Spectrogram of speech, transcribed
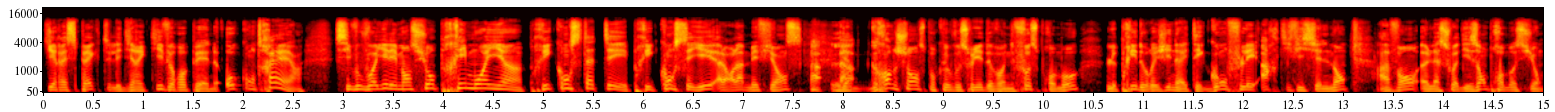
qui respecte les directives européennes. Au contraire, si vous voyez les mentions prix moyen, prix constaté, prix conseillé, alors là, méfiance. Ah, Il y a là, de grandes chances pour que vous soyez devant une fausse promo. Le prix d'origine a été gonflé artificiellement avant la soi-disant promotion.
